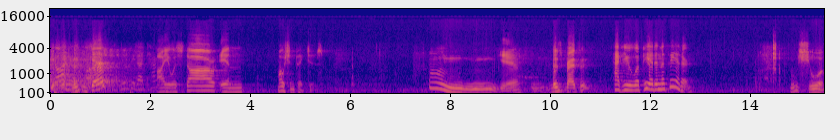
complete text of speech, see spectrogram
You know what I'm... Mr. Cerf? Are you a star in motion pictures? Hmm, yeah. Miss Francis? Have you appeared in the theater? Oh, sure.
